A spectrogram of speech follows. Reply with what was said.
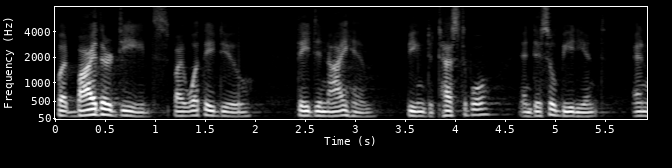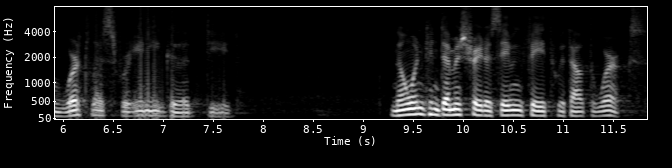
but by their deeds, by what they do, they deny him, being detestable and disobedient and worthless for any good deed. No one can demonstrate a saving faith without the works.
